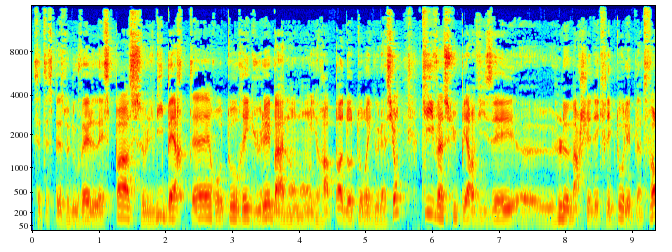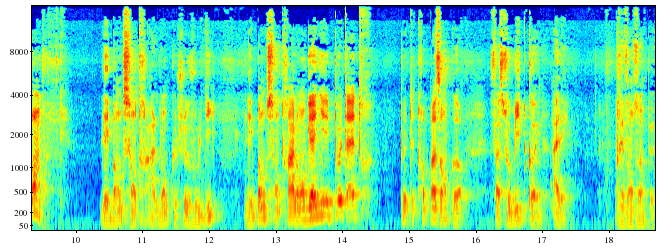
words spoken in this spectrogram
cette espèce de nouvel espace libertaire, autorégulé. Ben non, non, il n'y aura pas d'autorégulation. Qui va superviser euh, le marché des cryptos, les plateformes Les banques centrales. Donc je vous le dis, les banques centrales ont gagné peut-être, peut-être pas encore, face au Bitcoin. Allez, rêvons un peu.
